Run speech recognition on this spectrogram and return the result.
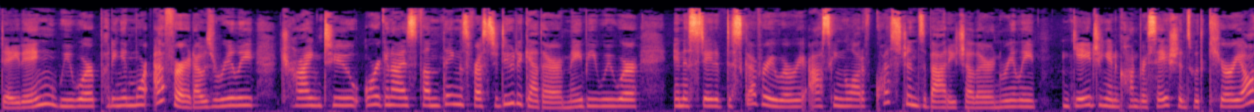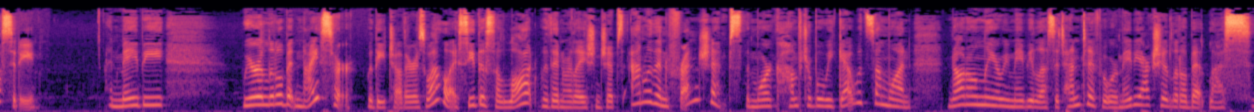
dating, we were putting in more effort. I was really trying to organize fun things for us to do together. Maybe we were in a state of discovery where we were asking a lot of questions about each other and really engaging in conversations with curiosity. And maybe we're a little bit nicer with each other as well. I see this a lot within relationships and within friendships. The more comfortable we get with someone, not only are we maybe less attentive, but we're maybe actually a little bit less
